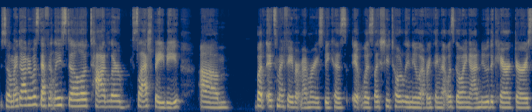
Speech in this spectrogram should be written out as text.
so my daughter was definitely still a toddler slash baby. Um, but it's my favorite memories because it was like she totally knew everything that was going on, knew the characters,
